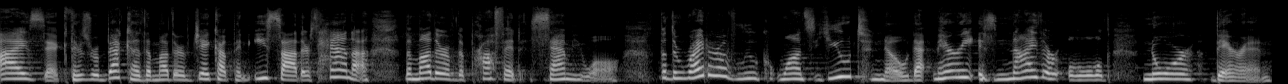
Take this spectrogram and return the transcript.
Isaac. There's Rebecca, the mother of Jacob and Esau. There's Hannah, the mother of the prophet Samuel. But the writer of Luke wants you to know that Mary is neither old nor barren.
